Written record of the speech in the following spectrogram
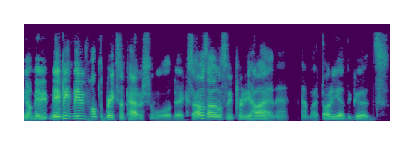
you know maybe maybe maybe pump the brakes on Patterson a little bit because I was honestly pretty high on him. I thought he had the goods.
